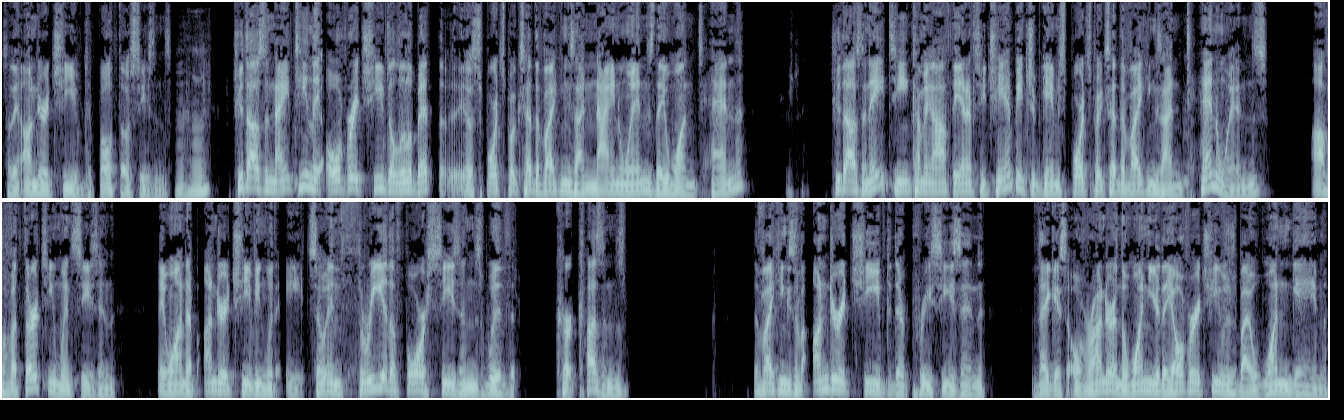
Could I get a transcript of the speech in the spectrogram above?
so they underachieved both those seasons. Mm-hmm. 2019 they overachieved a little bit. The you know, sports books had the Vikings on nine wins. They won ten. 2018 coming off the NFC Championship game, sports books had the Vikings on ten wins off of a 13 win season. they wound up underachieving with eight. So in three of the four seasons with Kirk Cousins, the Vikings have underachieved their preseason Vegas over under. And the one year they overachieved was by one game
